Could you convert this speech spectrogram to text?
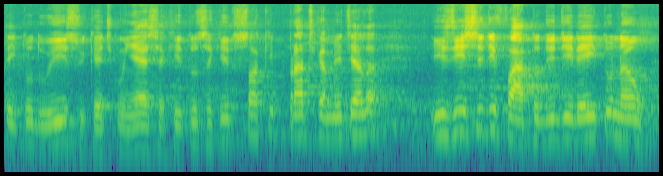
tem tudo isso que a gente conhece aqui, tudo isso aqui, só que praticamente ela existe de fato, de direito não,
